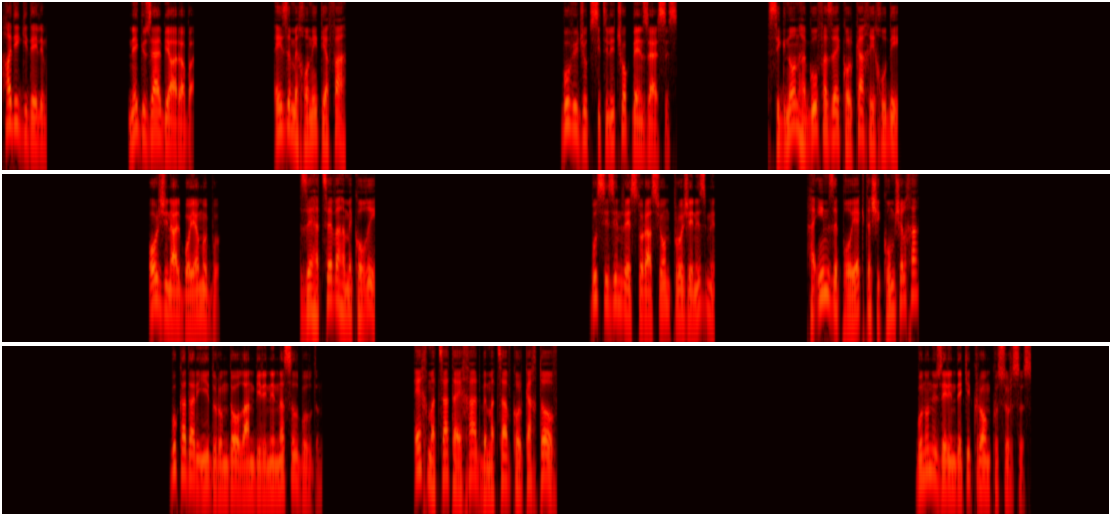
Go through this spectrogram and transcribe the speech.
Hadi gidelim. Ne güzel bir araba. איזה מכונית יפה. Bu vücut stili çok benzersiz. סגנון הגוף הזה כל כך ייחודי. Orijinal boya mı bu? זה הצבע המקורי. Bu sizin restorasyon projeniz mi? האם זה פרויקט השיקום שלך? Bu kadar iyi durumda olan birini nasıl buldun? איך מצאת אחד במצב כל כך טוב? Bunun üzerindeki krom kusursuz.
